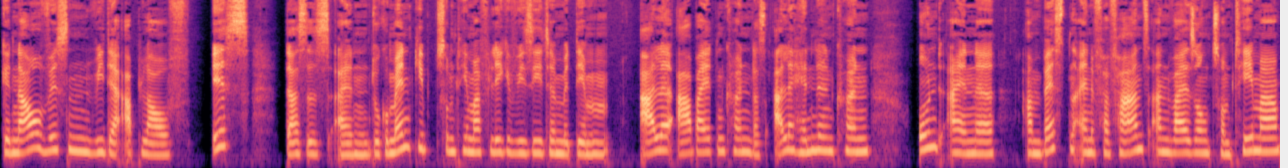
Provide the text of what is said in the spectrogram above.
genau wissen, wie der Ablauf ist, dass es ein Dokument gibt zum Thema Pflegevisite, mit dem alle arbeiten können, das alle handeln können und eine am besten eine Verfahrensanweisung zum Thema,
